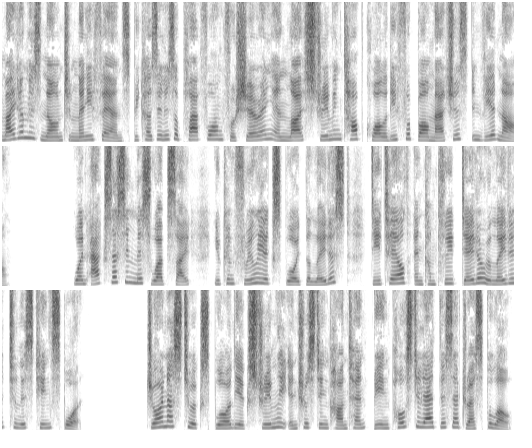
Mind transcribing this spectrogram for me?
Mitem is known to many fans because it is a platform for sharing and live streaming top quality football matches in Vietnam. When accessing this website, you can freely exploit the latest, detailed and complete data related to this king sport. Join us to explore the extremely interesting content being posted at this address below.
